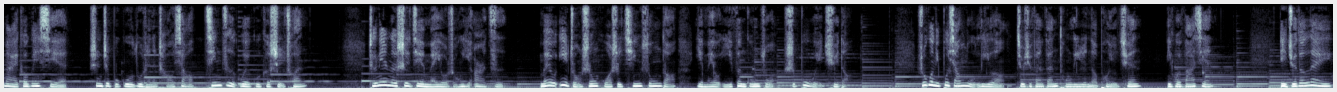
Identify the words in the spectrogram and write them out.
卖高跟鞋，甚至不顾路人的嘲笑，亲自为顾客试穿。成年人的世界没有容易二字，没有一种生活是轻松的，也没有一份工作是不委屈的。如果你不想努力了，就去翻翻同龄人的朋友圈，你会发现，你觉得累，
